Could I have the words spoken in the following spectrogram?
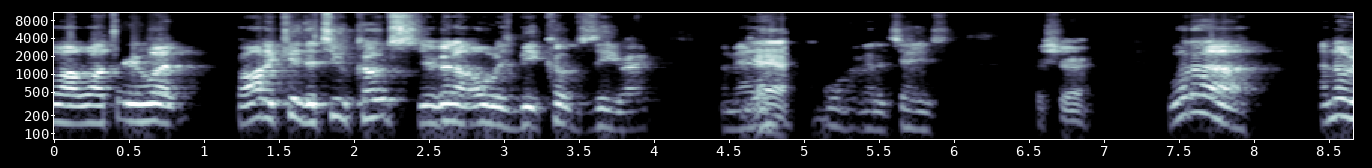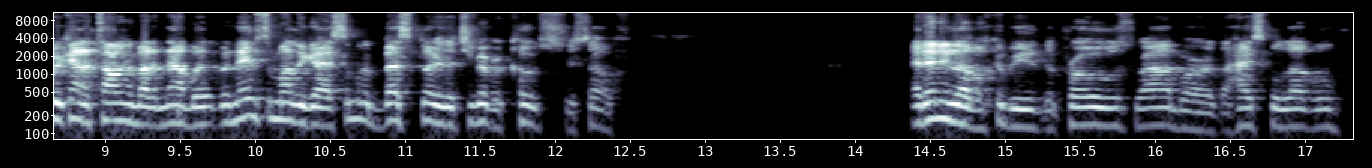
Well, well, I'll tell you what. For all the kids that you coach, you're gonna always be Coach Z, right? I mean, Yeah. that's never gonna change. for sure. What uh? I know we're kind of talking about it now, but but name some other guys, some of the best players that you've ever coached yourself. At any level, could be the pros, Rob, or the high school level.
